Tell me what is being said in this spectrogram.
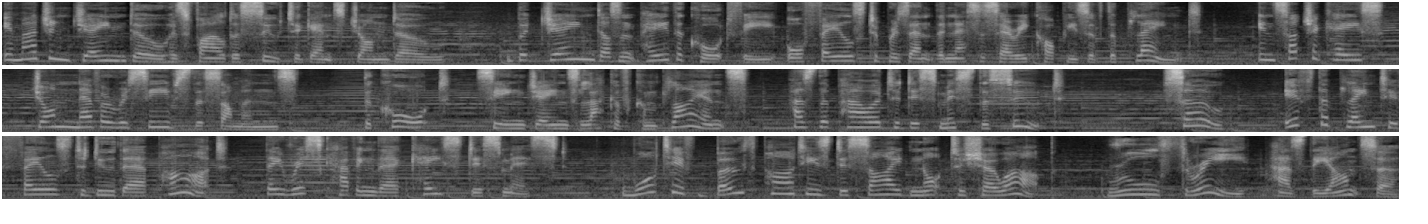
Imagine Jane Doe has filed a suit against John Doe, but Jane doesn't pay the court fee or fails to present the necessary copies of the plaint. In such a case, John never receives the summons. The court, seeing Jane's lack of compliance, has the power to dismiss the suit. So, if the plaintiff fails to do their part, they risk having their case dismissed. What if both parties decide not to show up? Rule 3 has the answer.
